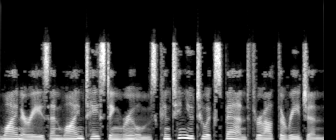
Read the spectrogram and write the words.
wineries and wine tasting rooms continue to expand throughout the region.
